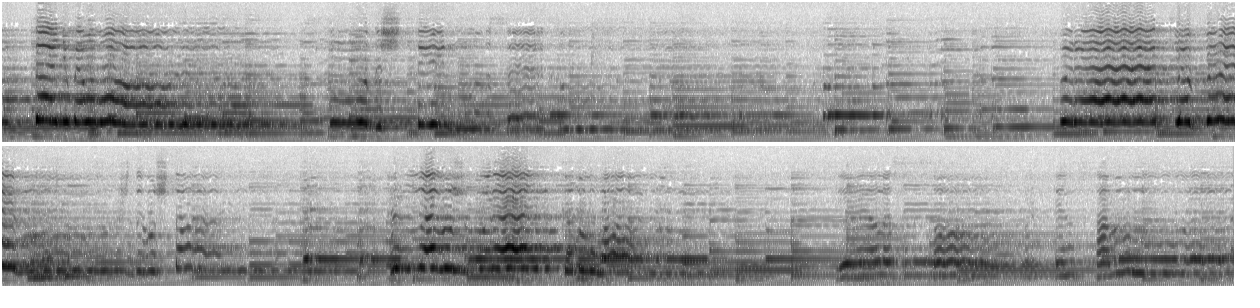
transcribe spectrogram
Não tenho meu amor, o destino de ser tu. Para que havemos de gostar da luz branca do se ela só pertence à lua.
